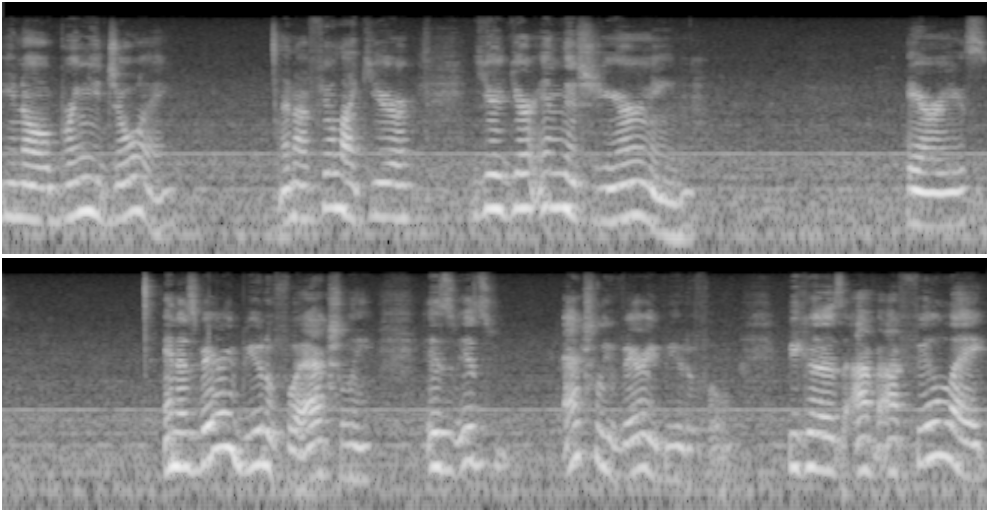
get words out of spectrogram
you know, bring you joy. And I feel like you're you're, you're in this yearning, Aries. And it's very beautiful, actually. It's, it's actually very beautiful. Because I, I feel like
